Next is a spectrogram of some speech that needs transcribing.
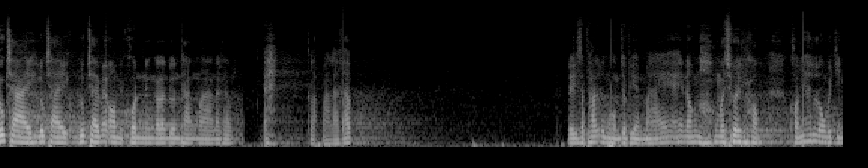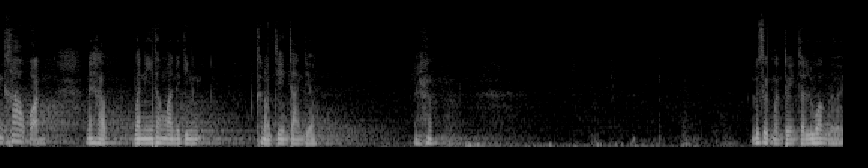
ลูกชายลูกชาย ลูกชายแม่ออมอีกคนหนึ่งกำลังเดินทางมานะครับ กลับมาแล้วครับ เดี๋ยวอีกสักพักหนึ่งผมจะเปลี่ยนไม้ให้น้องๆมาช่วยร้องขออนุญาตลงไปกินข้าวก่อนนะครับ วันนี้ทั้งวันจะกินขนมจีนจานเดียวรู้สึกเหมือนตัวเองจะล่วงเลย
